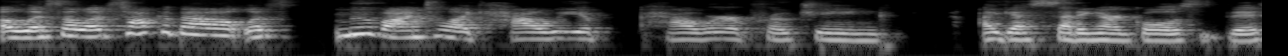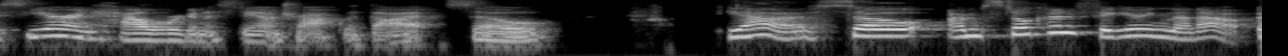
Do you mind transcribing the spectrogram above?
Alyssa, let's talk about, let's move on to like how we, how we're approaching, I guess, setting our goals this year and how we're going to stay on track with that. So, yeah. So I'm still kind of figuring that out.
